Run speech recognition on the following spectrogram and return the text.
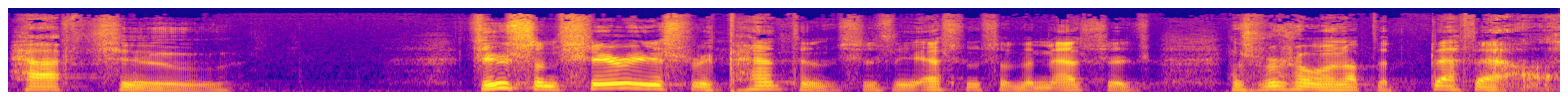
have to. Do some serious repentance is the essence of the message, because we're going up to Bethel,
